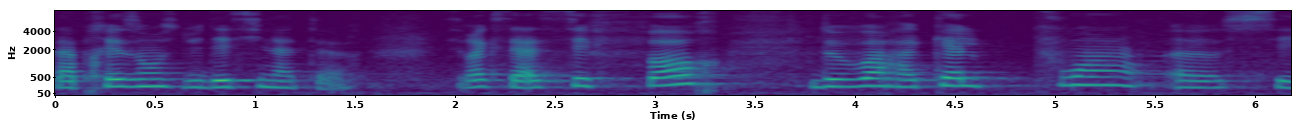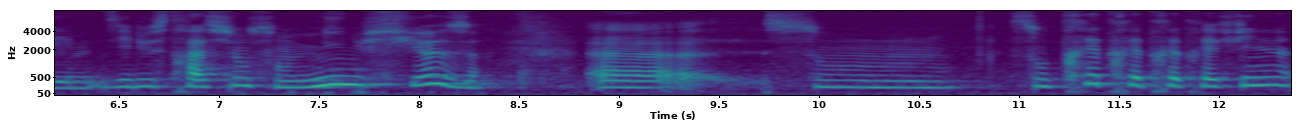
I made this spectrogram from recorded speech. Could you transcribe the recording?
la présence du dessinateur. C'est vrai que c'est assez fort de voir à quel point euh, ces illustrations sont minutieuses. Euh, sont, sont très très très très fines.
